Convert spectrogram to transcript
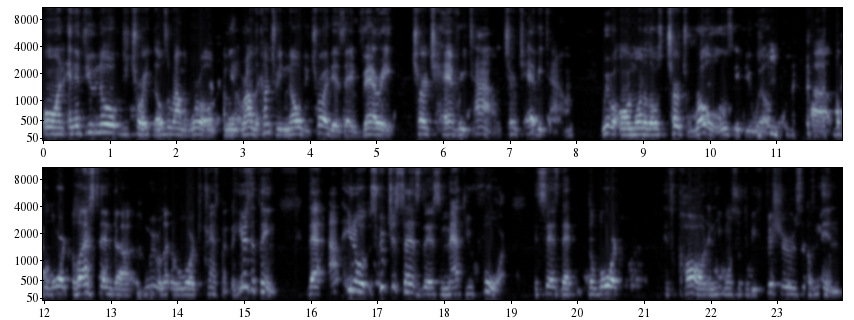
on, and if you know Detroit, those around the world, I mean, around the country know Detroit is a very church heavy town, church heavy town we were on one of those church rolls, if you will. Uh, but the Lord blessed, and uh, we were led of the Lord to transplant. But here's the thing that, I, you know, scripture says this, Matthew 4. It says that the Lord is called and he wants us to be fishers of men.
